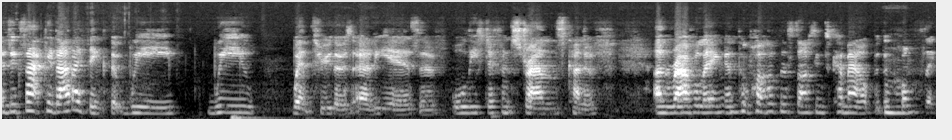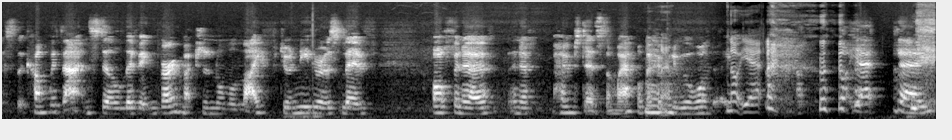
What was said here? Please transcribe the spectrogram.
is exactly that. I think that we we went through those early years of all these different strands kind of unraveling and the wildness starting to come out, but the mm-hmm. conflicts that come with that, and still living very much in a normal life. Do you know neither of us live off in a in a homestead somewhere, although no. hopefully we'll one day. Not yet. Not yet today,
